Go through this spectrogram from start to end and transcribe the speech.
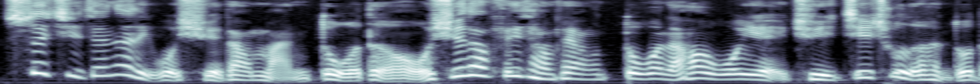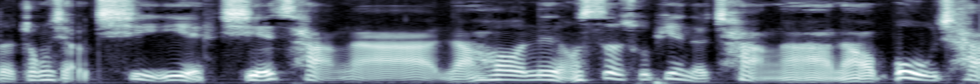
所以，其实在那里我学到蛮多的哦，我学到非常非常多。然后，我也去接触了很多的中小企业鞋厂啊，然后那种色出片的厂啊，然后布厂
